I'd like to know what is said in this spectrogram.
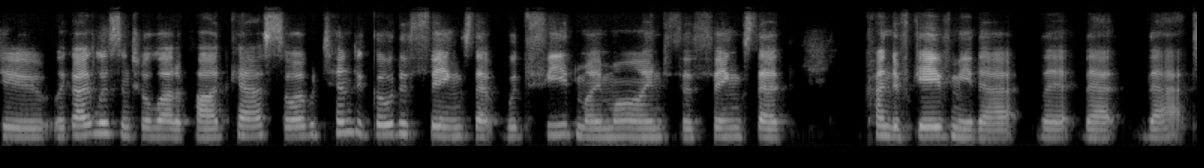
to, like, I listen to a lot of podcasts. So I would tend to go to things that would feed my mind, the things that kind of gave me that, that, that, that.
